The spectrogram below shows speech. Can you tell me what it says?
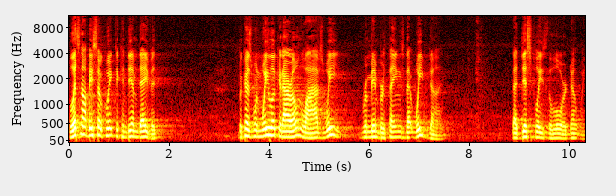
Let's not be so quick to condemn David because when we look at our own lives, we remember things that we've done that displease the Lord, don't we?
